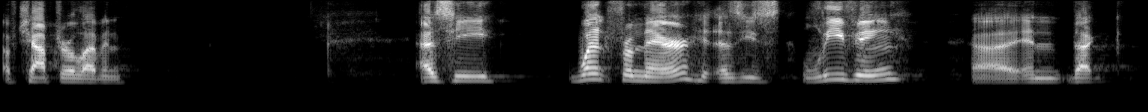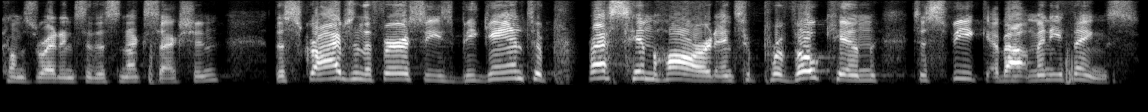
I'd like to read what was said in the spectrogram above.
of chapter 11. As he went from there, as he's leaving, uh, and that comes right into this next section, the scribes and the Pharisees began to press him hard and to provoke him to speak about many things,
